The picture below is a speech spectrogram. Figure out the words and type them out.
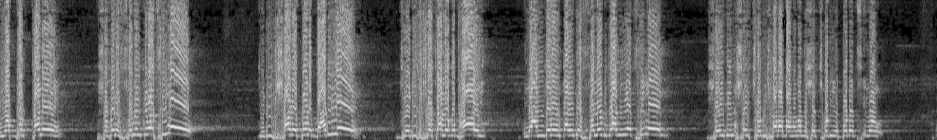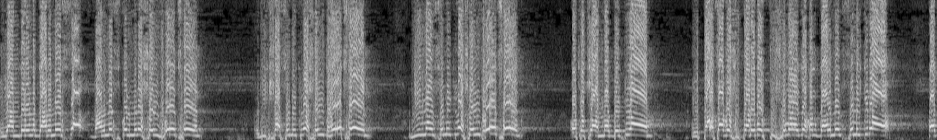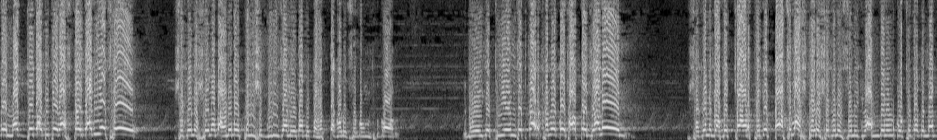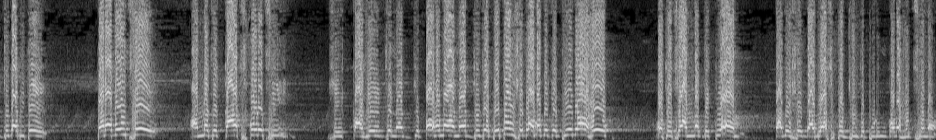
এই অভ্যুত্থানে সেখানে শ্রমিকরা ছিল যে রিক্সার উপর দাঁড়িয়ে যে রিক্সা চালক ভাই এই আন্দোলনকারীদের স্যালুট জানিয়েছিলেন, সেই দিন সেই ছবি সারা বাংলাদেশে ছড়িয়ে পড়েছিল। এই আন্দোলনে গার্মেন্টস গার্মেন্টস কর্মীরা শহীদ হয়েছেন, রিক্সা শ্রমিকরা শহীদ হয়েছেন, নির্মাণ শ্রমিকরা শহীদ হয়েছেন। অথচ আমরা দেখলাম, এই পাঁচ আগস্ট পরবর্তী সময়ে যখন গার্মেন্টস শ্রমিকরা তাদের ন্যায্য দাবিতে রাস্তায় দাঁড়িয়েছে, সেখানে সেনাবাহিনী এবং পুলিশে গুলি চালিয়ে তাদেরকে হত্যা করেছে, বন্ধুগণ। এবং এই যে টিএমজেড কারখানার কথা আপনি জানেন, সেখানে গত চার থেকে পাঁচ মাস ধরে সেখানে শ্রমিকরা আন্দোলন করছে তাদের ন্যায্য দাবিতে। তারা বলছে, আমরা যে কাজ করেছি, সেই কাজের যে ন্যায্য পাওনা, ন্যায্য যে বেতন, সেটা আমাদেরকে দিয়ে দেওয়া হোক। অথচ আমরা দেখলাম, তাদের সেই দাবি আজ পর্যন্ত পূরণ করা হচ্ছে না।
